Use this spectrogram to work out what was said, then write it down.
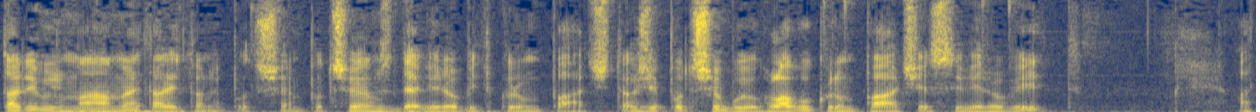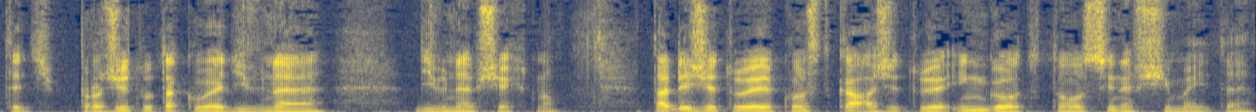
tady už máme, tady to nepotřebujeme, potřebujeme zde vyrobit krumpáč, takže potřebuju hlavu krumpáče si vyrobit. A teď, proč je tu takové divné, divné všechno? Tady, že tu je kostka a že tu je ingot, toho si nevšímejte.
